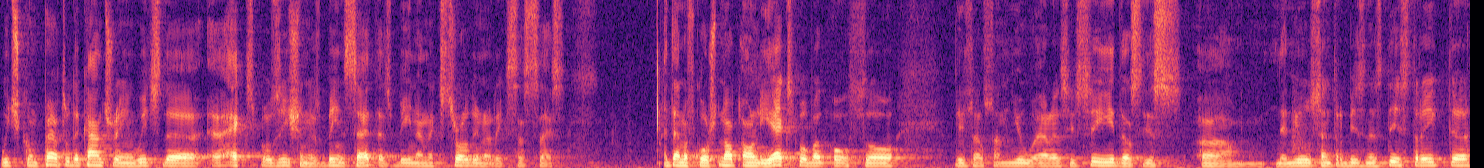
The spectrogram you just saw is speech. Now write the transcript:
which compared to the country in which the uh, exposition has been set, has been an extraordinary success. And then, of course, not only Expo, but also these are some new areas you see. There's this, um, the new Central Business District, uh,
